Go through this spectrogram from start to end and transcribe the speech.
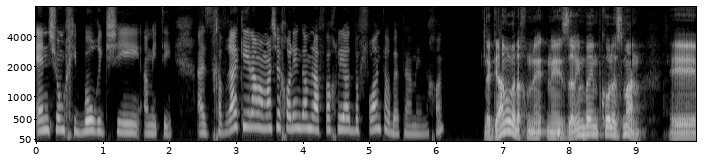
אין שום חיבור רגשי אמיתי. אז חברי הקהילה ממש יכולים גם להפוך להיות ב front הרבה פעמים, נכון? לגמרי, ואנחנו נעזרים בהם כל הזמן. אה,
